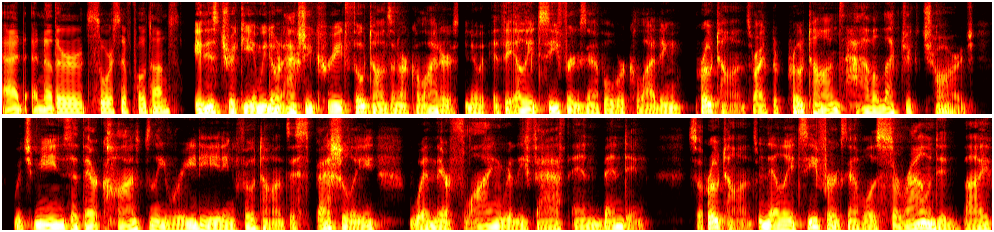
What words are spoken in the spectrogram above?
at another source of photons? It is tricky, and we don't actually create photons in our colliders. You know, at the LHC, for example, we're colliding protons, right? But protons have electric charge, which means that they're constantly radiating photons, especially when they're flying really fast and bending. So, protons in the LHC, for example, is surrounded by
